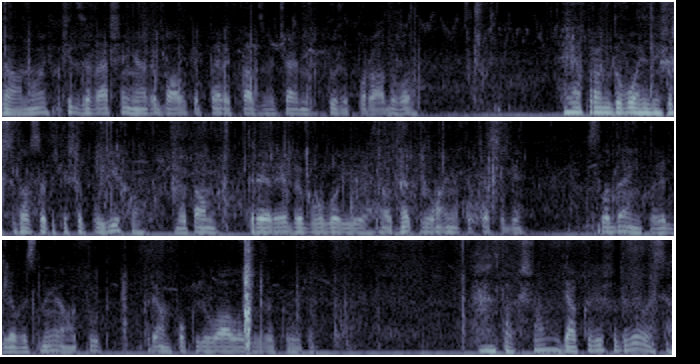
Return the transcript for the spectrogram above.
Да, ну під завершення рибалки перекат, звичайно, дуже порадував. Я прям довольний, що сюди все-таки ще поїхав, бо там три риби було і одне клювання таке собі слабенько, як для весни, а тут прям поклювало дуже круто. Так що дякую, що дивилися.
